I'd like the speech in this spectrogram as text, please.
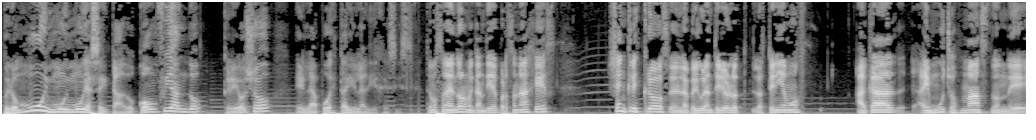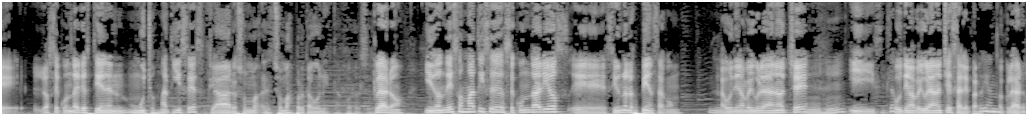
pero muy, muy, muy aceitado, confiando, creo yo, en la apuesta y en la diégesis. Tenemos una enorme cantidad de personajes. Ya en Chris Cross, en la película anterior, lo- los teníamos. Acá hay muchos más donde los secundarios tienen muchos matices. Claro, son más, son más protagonistas, por decirlo. Claro, y donde esos matices de los secundarios, eh, si uno los piensa con la última película de la noche, y la última película de la noche sale perdiendo, claro.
